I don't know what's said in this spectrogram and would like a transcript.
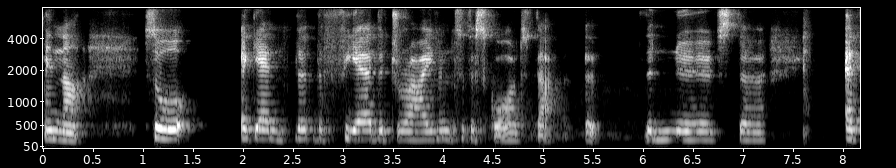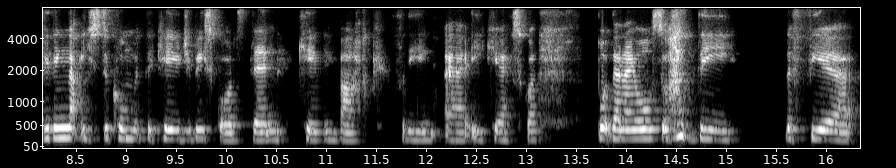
in that. So again, the the fear, the drive into the squad, that the the nerves, the everything that used to come with the KUGB squad then came back for the uh, EKF squad. But then I also had the the fear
